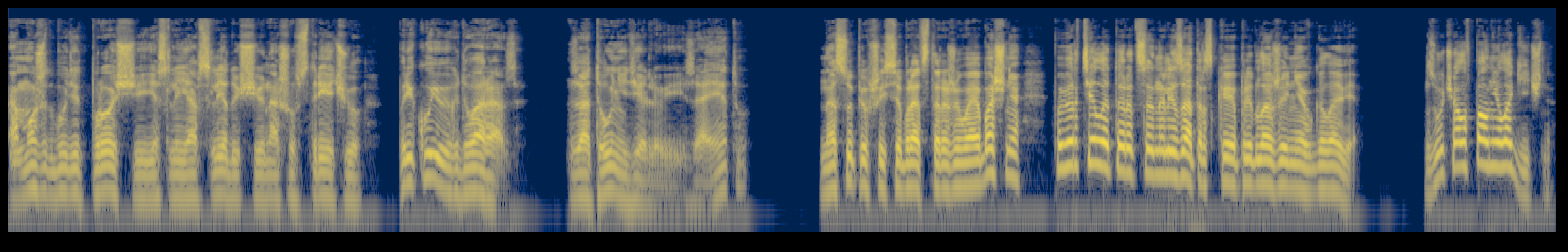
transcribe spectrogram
А может, будет проще, если я в следующую нашу встречу прикую их два раза? За ту неделю и за эту? Насупившийся брат Сторожевая башня повертел это рационализаторское предложение в голове. Звучало вполне логично.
